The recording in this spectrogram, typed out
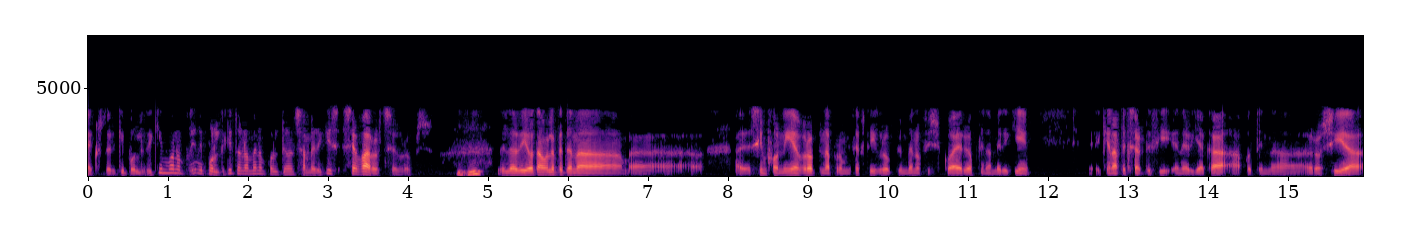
εξωτερική πολιτική, μόνο που είναι η πολιτική των ΗΠΑ σε βάρος της Ευρώπης. Δηλαδή, όταν βλέπετε να ε, ε, συμφωνεί η Ευρώπη να προμηθευτεί υγροποιημένο φυσικό αέριο από την Αμερική και να απεξαρτηθεί ενεργειακά από την ε, Ρωσία,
